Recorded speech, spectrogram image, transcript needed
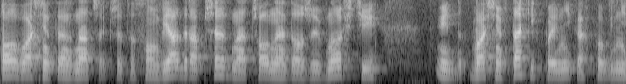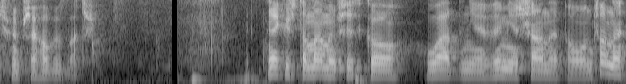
O, właśnie ten znaczek, że to są wiadra przeznaczone do żywności i właśnie w takich pojemnikach powinniśmy przechowywać. Jak już to mamy wszystko ładnie wymieszane, połączone,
